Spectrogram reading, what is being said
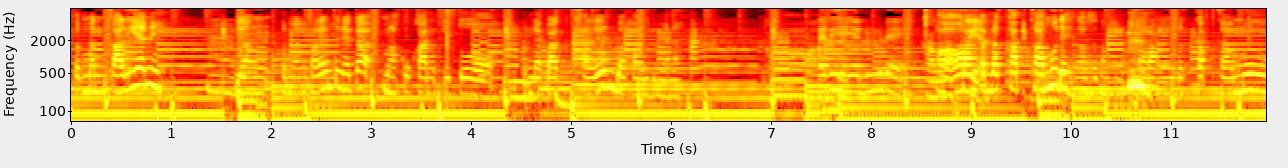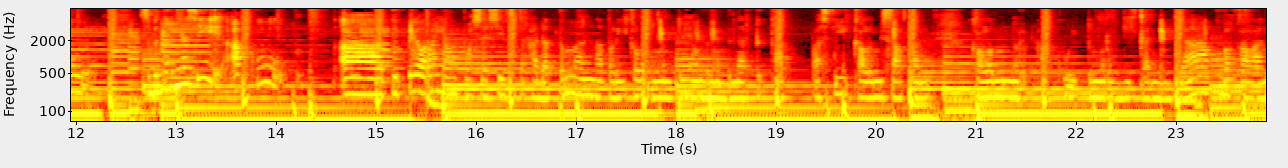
teman kalian nih Hmm. yang teman kalian ternyata melakukan itu loh pendapat kalian bakal gimana? Kalau dari Yaya dulu deh. Kalau orang ya, terdekat kamu deh nggak usah teman orang dekat kamu. Sebenarnya sih aku uh, tipe orang yang posesif terhadap teman apalagi kalau teman tuh yang benar-benar dekat pasti kalau misalkan kalau menurut aku itu merugikan dia aku bakalan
